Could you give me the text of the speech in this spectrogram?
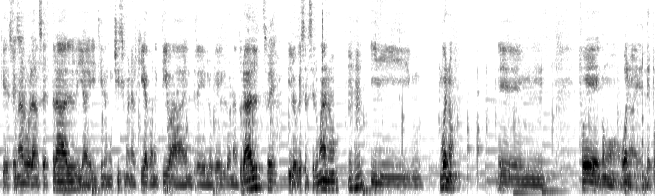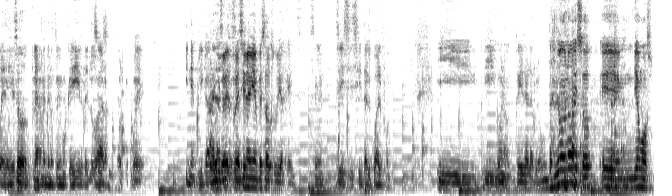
que es Eso. un árbol ancestral y, ahí tiene muchísima energía conectiva entre lo que es lo natural Sí. y lo que es el ser humano. Y bueno, eh, fue como, bueno, eh, después de eso claramente nos tuvimos que ir del lugar Sí, sí, claro. porque fue inexplicable. Re- recién había empezado su viaje. Sí, sí, sí, sí, tal cual fue. Y, y bueno, ¿qué era la pregunta? No, no, eso. eh, digamos,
